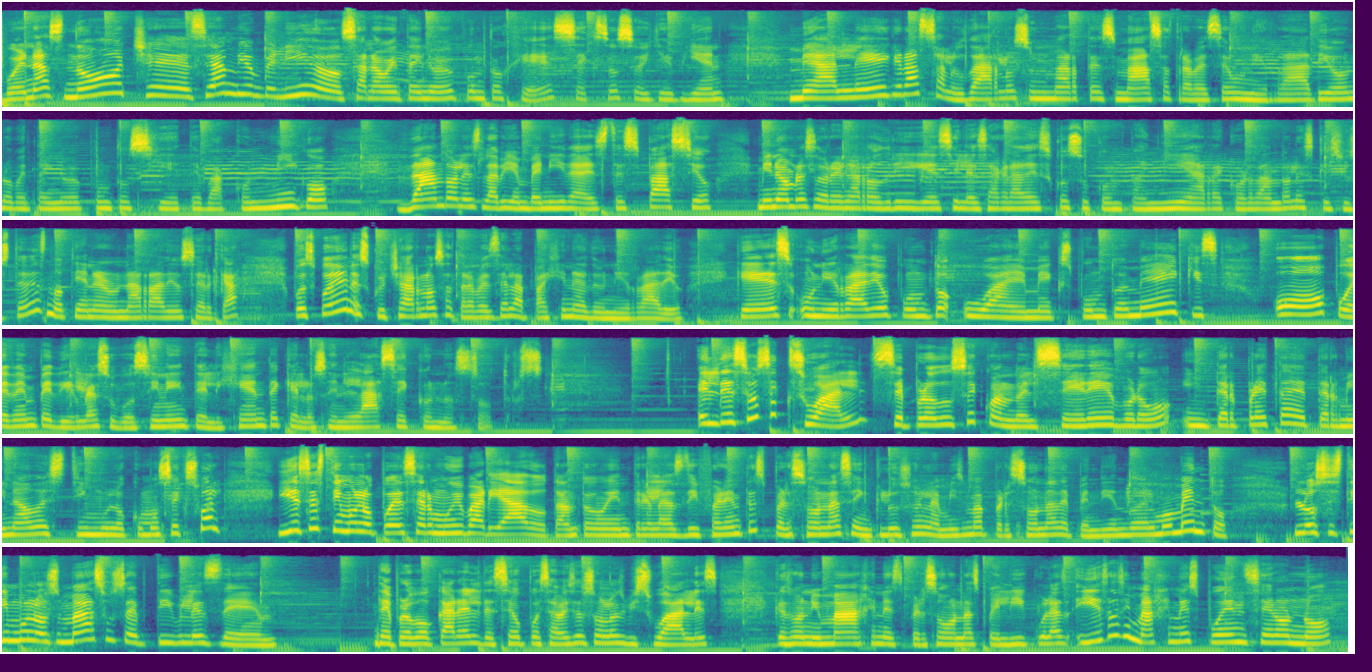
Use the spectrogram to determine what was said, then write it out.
Buenas noches, sean bienvenidos a 99.g, Sexo se oye bien. Me alegra saludarlos un martes más a través de Uniradio 99.7, va conmigo, dándoles la bienvenida a este espacio. Mi nombre es Lorena Rodríguez y les agradezco su compañía, recordándoles que si ustedes no tienen una radio cerca, pues pueden escucharnos a través de la página de Uniradio, que es uniradio.uamx.mx o pueden pedirle a su bocina inteligente que los enlace con nosotros. El deseo sexual se produce cuando el cerebro interpreta determinado estímulo como sexual y ese estímulo puede ser muy variado tanto entre las diferentes personas e incluso en la misma persona dependiendo del momento. Los estímulos más susceptibles de provocar el deseo, pues a veces son los visuales, que son imágenes, personas, películas, y esas imágenes pueden ser o no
